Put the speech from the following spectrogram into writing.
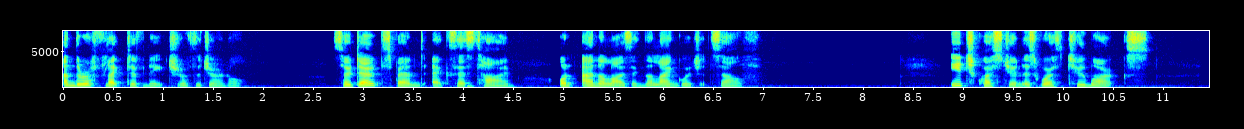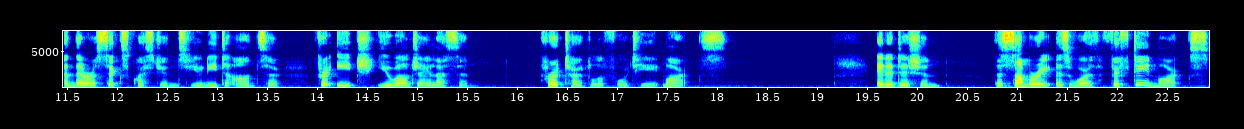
and the reflective nature of the journal. So don't spend excess time on analyzing the language itself. Each question is worth two marks, and there are six questions you need to answer for each ULJ lesson, for a total of 48 marks. In addition, the summary is worth 15 marks,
